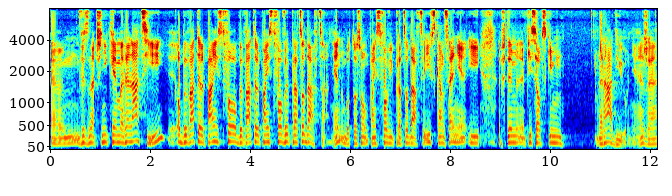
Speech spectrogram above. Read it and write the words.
em, wyznacznikiem relacji obywatel-państwo, obywatel-państwowy pracodawca. Nie? No bo to są państwowi pracodawcy i w skansenie, i w tym pisowskim radiu, nie? że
